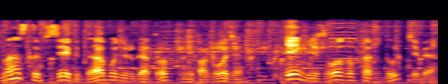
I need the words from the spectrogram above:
Нас ты всегда будешь готов к непогоде. Деньги из воздуха ждут тебя.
